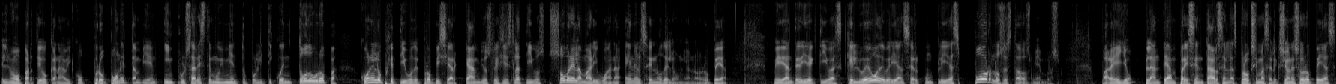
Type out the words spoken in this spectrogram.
El nuevo Partido Canábico propone también impulsar este movimiento político en toda Europa con el objetivo de propiciar cambios legislativos sobre la marihuana en el seno de la Unión Europea, mediante directivas que luego deberían ser cumplidas por los Estados miembros. Para ello, plantean presentarse en las próximas elecciones europeas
